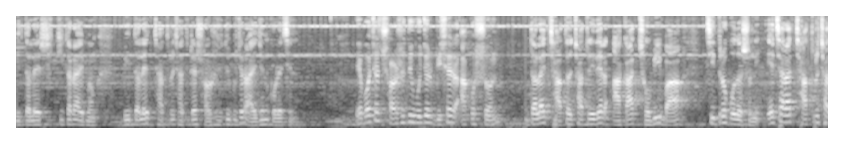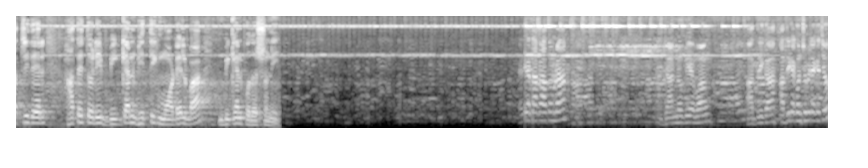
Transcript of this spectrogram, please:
বিদ্যালয়ের শিক্ষিকারা এবং বিদ্যালয়ের ছাত্রছাত্রীরা সরস্বতী পুজোর আয়োজন করেছেন। এবছর সরস্বতী পুজোর বিশেষ আকর্ষণ বিদ্যালয়ের ছাত্রছাত্রীদের আঁকা ছবি বা চিত্র প্রদর্শনী। এছাড়া ছাত্রছাত্রীদের হাতে তৈরি বিজ্ঞান ভিত্তিক মডেল বা বিজ্ঞান প্রদর্শনী। তোমরা? জাহ্নবী এবং আদ্রিকা। আদ্রিকা, কোন ছবিটা এঁকেছো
